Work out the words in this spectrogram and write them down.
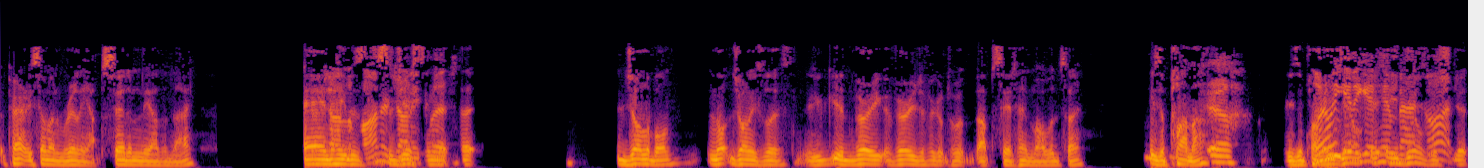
apparently someone really upset him the other day, and John he was LeBon or Johnny's suggesting that, list? that John LeBon, not Johnny's list, you get very very difficult to upset him. I would say he's a plumber. Yeah. He's a plumber. When are we gonna get him he back on?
